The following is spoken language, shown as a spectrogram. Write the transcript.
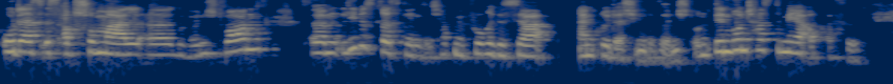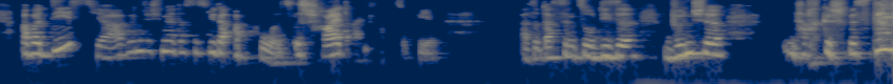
Oder es ist auch schon mal äh, gewünscht worden, ähm, liebes Christkind, ich habe mir voriges Jahr ein Brüderchen gewünscht und den Wunsch hast du mir ja auch erfüllt. Aber dieses Jahr wünsche ich mir, dass es wieder abholst. Es schreit einfach zu viel. Also das sind so diese Wünsche nach Geschwistern.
